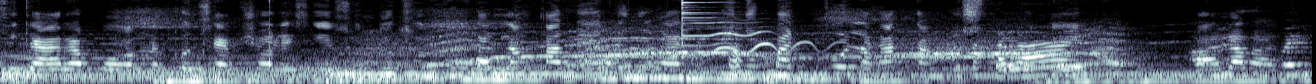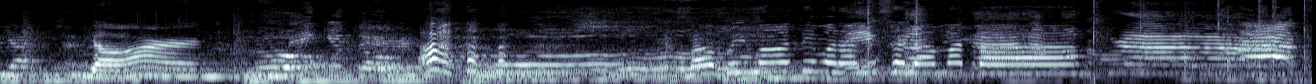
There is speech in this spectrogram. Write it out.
si Cara po ang nag-conceptualize niya. Sundot-sundutan lang kami. Tulungan. Tinupad ko lahat ng gusto ko. Aray. Balang. Yarn. Thank you, dear. Babay mga ate, maraming salamat ah. Congrats!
